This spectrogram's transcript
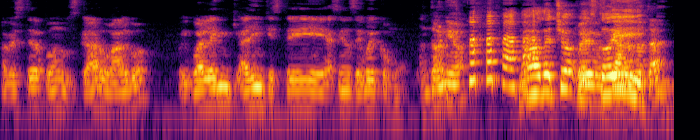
a ver si te la podemos buscar o algo. o igual alguien, alguien que esté haciéndose güey como Antonio, No, de hecho, puede estoy. buscar la nota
